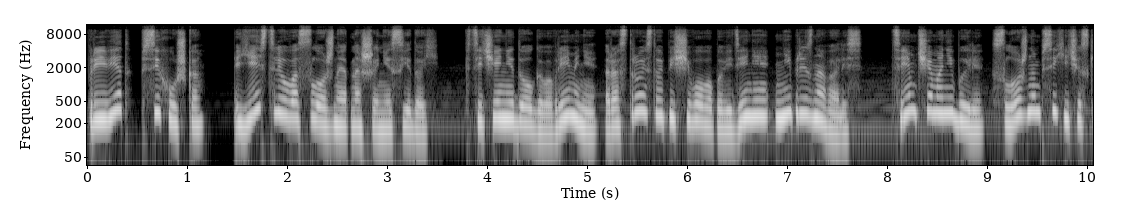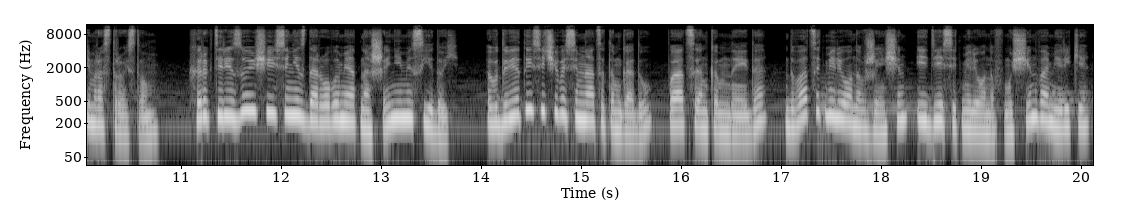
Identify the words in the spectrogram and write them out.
Привет, психушка! Есть ли у вас сложные отношения с едой? В течение долгого времени расстройства пищевого поведения не признавались тем, чем они были – сложным психическим расстройством, характеризующиеся нездоровыми отношениями с едой. В 2018 году, по оценкам Нейда, 20 миллионов женщин и 10 миллионов мужчин в Америке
